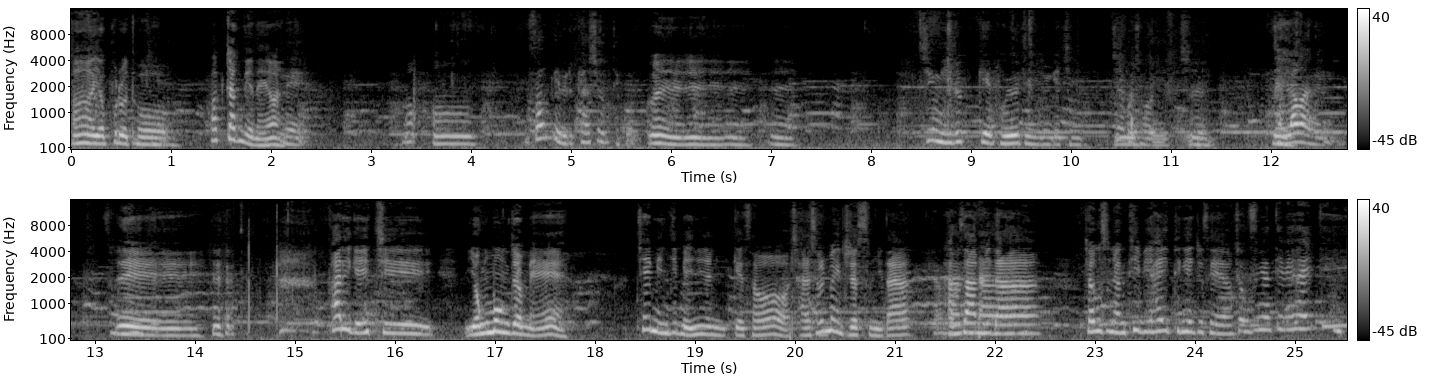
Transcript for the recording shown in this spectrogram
아, 옆으로 더 확장되네요. 네 어, 어. 썬캡 이렇게 하셔도 되고 예, 예, 예, 예. 지금 이렇게 보여드리는 게 지금 최고 저희 지금 음. 잘 네. 나가는 상품 네. 파리 게이츠 영몽점에 최민지 매니저님께서 잘 설명해 주셨습니다. 감사합니다. 감사합니다. 정순영 TV 화이팅 해주세요. 정승현 TV 화이팅!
